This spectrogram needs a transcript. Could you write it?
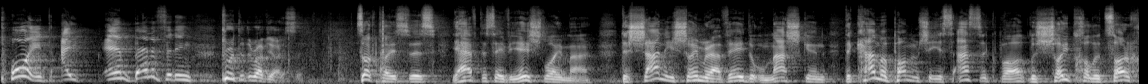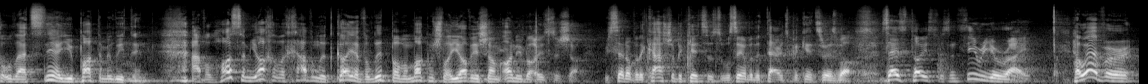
point, I am benefiting of the Rabbi Yosef. Zok Toisvis, you have to say v'yesh loimar, the shani shomer aveda umashkin, the kama pomim sheyis asik ba, l'shoitcha l'tzarcha u'latznia yupatim elitin. Aval hosam yochel l'chavan l'tkoya v'lit ba b'makim shlo yav yisham ani ba'isasha. We said over the kasha bekitzah, we'll say over the teretz bekitzah as well. Says Toisvis, in theory you're right. However,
